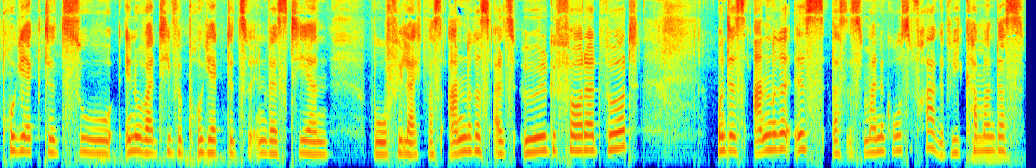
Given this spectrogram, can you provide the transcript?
Projekte zu, innovative Projekte zu investieren, wo vielleicht was anderes als Öl gefördert wird. Und das andere ist, das ist meine große Frage, wie kann man das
